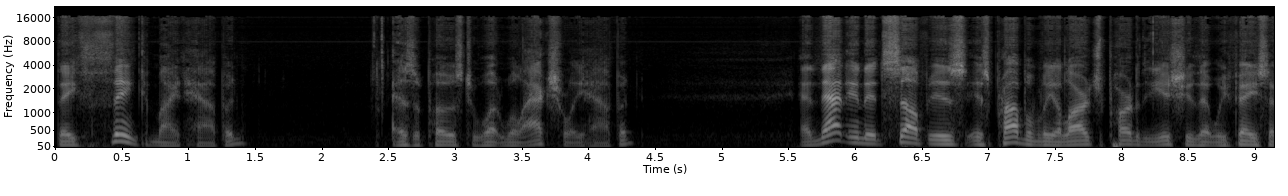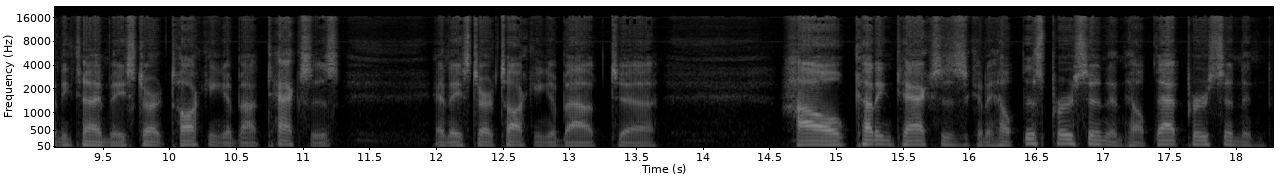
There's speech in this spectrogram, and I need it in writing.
they think might happen as opposed to what will actually happen. And that in itself is, is probably a large part of the issue that we face anytime they start talking about taxes and they start talking about uh, how cutting taxes is going to help this person and help that person and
